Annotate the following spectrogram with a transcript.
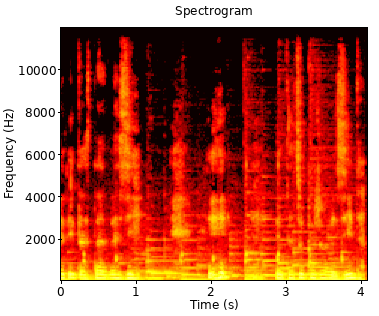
Qué suavecita está Bessie. está súper suavecita.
